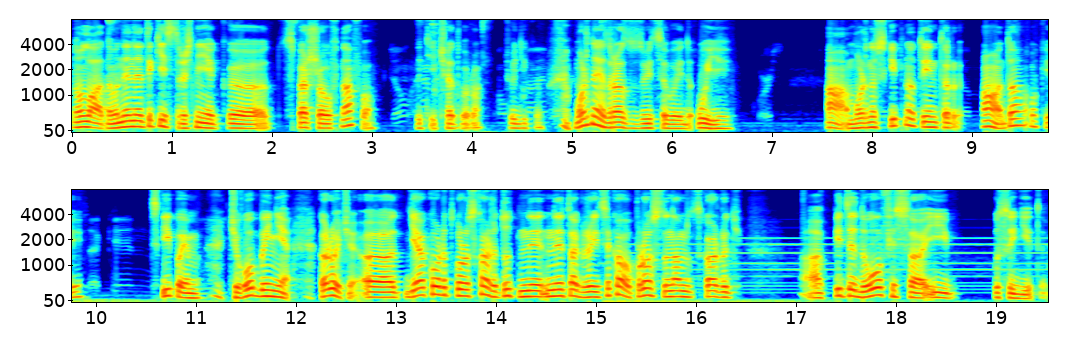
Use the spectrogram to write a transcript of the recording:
Ну ладно, вони не такі страшні, як е, з першого ФНАФу. Ті четверо чудіків. Можна я зразу звідси вийду? Ой. А, можна скіпнути інтер. А, да, окей. Скіпаємо. Чого би ні. Коротше, е, я коротко розкажу, тут не, не так же і цікаво, просто нам скажуть а, піти до офіса і посидіти.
